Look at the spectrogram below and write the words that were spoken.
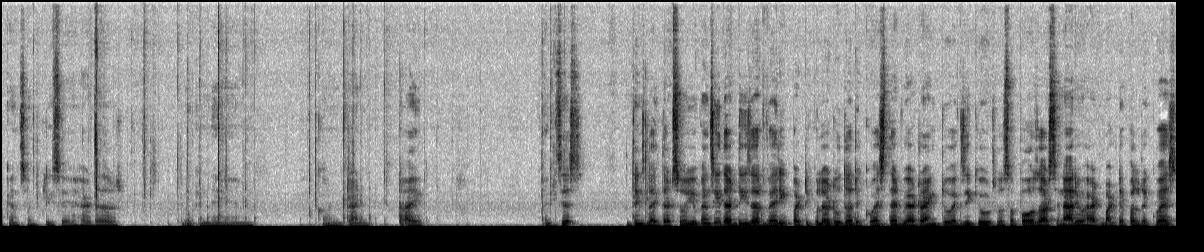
I can simply say header with name content type exists things like that. So you can see that these are very particular to the request that we are trying to execute. So suppose our scenario had multiple requests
